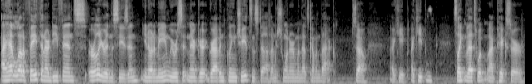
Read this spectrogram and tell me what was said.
I had a lot of faith in our defense earlier in the season. You know what I mean? We were sitting there g- grabbing clean sheets and stuff. I'm just wondering when that's coming back. So, I keep, I keep. It's like that's what my picks are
